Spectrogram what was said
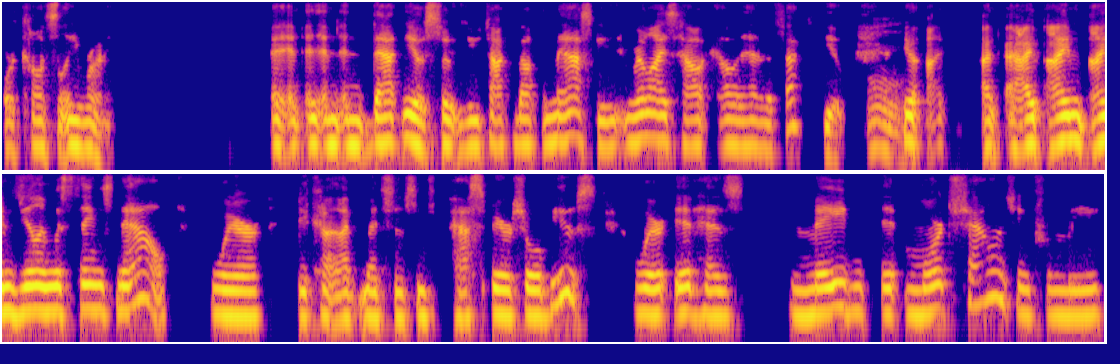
or constantly running and, and, and that, you know, so you talk about the masking and realize how, how it had affected you. Mm. You know, I, I, I, I'm, I'm dealing with things now where, because I've mentioned some past spiritual abuse, where it has made it more challenging for me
